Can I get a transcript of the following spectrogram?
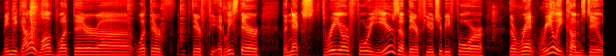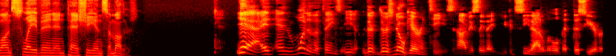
I mean, you gotta love what their uh, what their their at least their the next three or four years of their future before the rent really comes due on Slavin and Pesce and some others. Yeah, and, and one of the things you know, there, there's no guarantees, and obviously that you could see that a little bit this year,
